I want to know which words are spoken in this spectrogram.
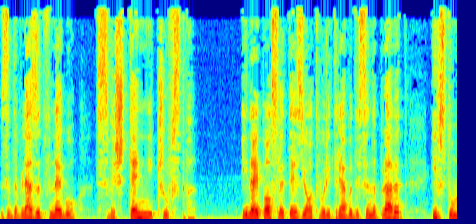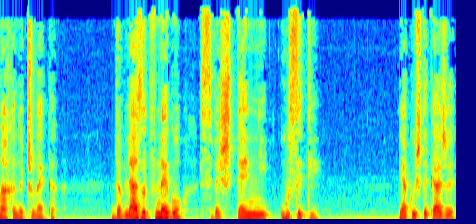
за да влязат в него свещени чувства. И най-после тези отвори трябва да се направят и в стомаха на човека, да влязат в него свещени усети. Някой ще каже,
